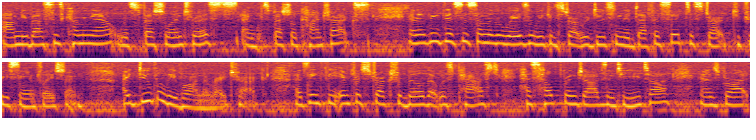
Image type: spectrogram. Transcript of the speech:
omnibuses coming out with special interests and special contracts. And I think this is some of the ways that we can start reducing the deficit to start decreasing inflation. I do believe we're on the right track. I think the infrastructure bill that was passed has helped bring jobs into Utah and has brought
